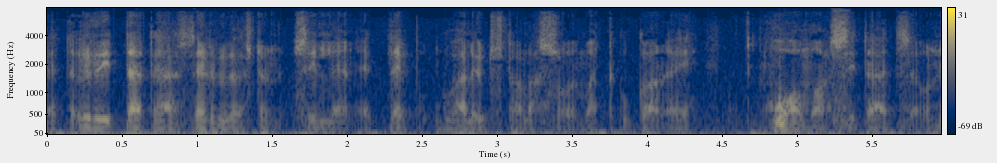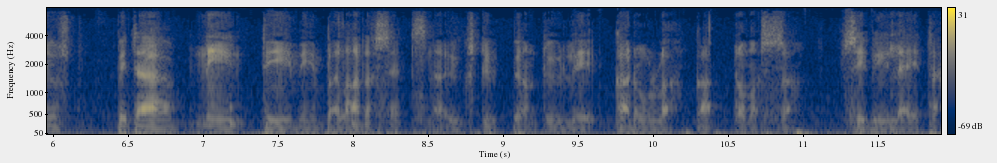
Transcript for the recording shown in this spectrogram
että yrittää tehdä sen ryöstön silleen, ettei hälytystä ala soimaan, että kukaan ei huomaa sitä, että se on just pitää niin tiimiin pelata se, että siinä yksi tyyppi on tyyli kadulla katsomassa siviileitä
